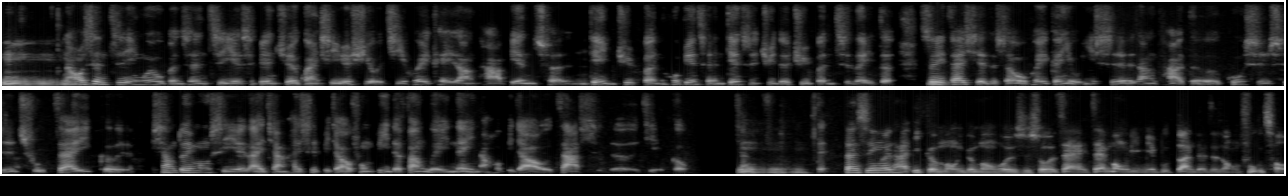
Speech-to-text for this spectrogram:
嗯嗯，然后甚至因为我本身职业是编剧的关系，也许有机会可以让它变成电影剧本或变成电视剧的剧本之类的。所以在写的时候，我会更有意识的让他的故事是处在一个相对梦实业来讲还是比较封闭的范围内，然后比较扎实的结构。嗯嗯嗯，对。但是因为他一个梦一个梦，或者是说在在梦里面不断的这种复仇，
